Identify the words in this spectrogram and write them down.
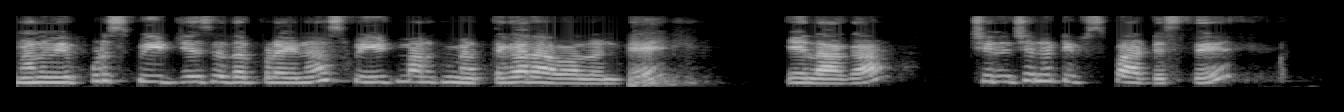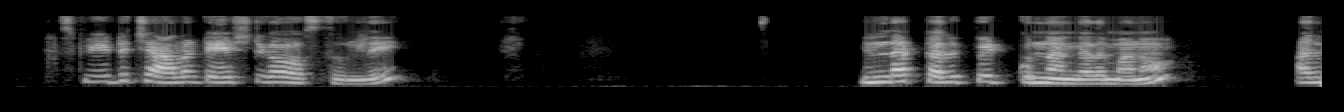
మనం ఎప్పుడు స్వీట్ చేసేటప్పుడైనా స్వీట్ మనకు మెత్తగా రావాలంటే ఇలాగా చిన్న చిన్న టిప్స్ పాటిస్తే స్వీట్ చాలా టేస్ట్గా వస్తుంది. ఇందాక కలిపి పెట్టుకున్నాం కదా మనం అది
